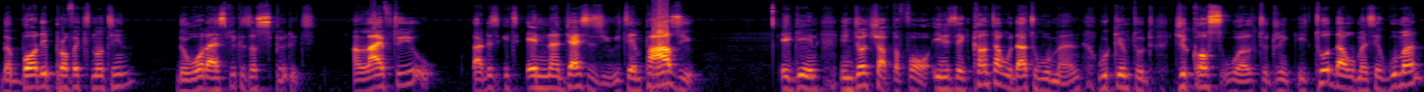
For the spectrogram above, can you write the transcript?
The body profits nothing, the word I speak is a spirit and life to you. That is, it energizes you, it empowers you again in John chapter 4, in his encounter with that woman who came to Jacob's well to drink, he told that woman, say, Woman,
